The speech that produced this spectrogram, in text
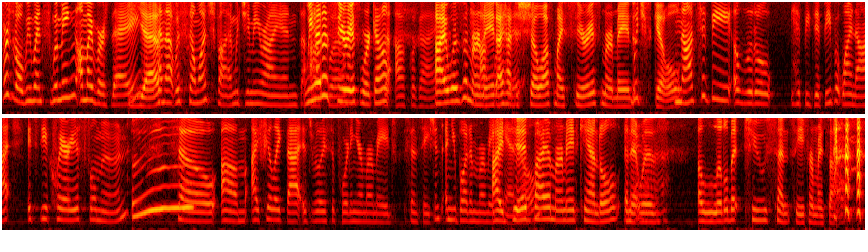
first of all, we went swimming on my birthday. Yes. And that was so much fun with Jimmy Ryan. the We had a aqua- serious the workout. aqua guy. I was a mermaid. I had to show off my serious mermaid Which- skills. Not to be a little hippy dippy, but why not? It's the Aquarius full moon. Ooh. So um, I feel like that is really supporting your mermaid sensations. And you bought a mermaid I candle. did buy a mermaid candle, and it was a little bit too sensy for myself.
